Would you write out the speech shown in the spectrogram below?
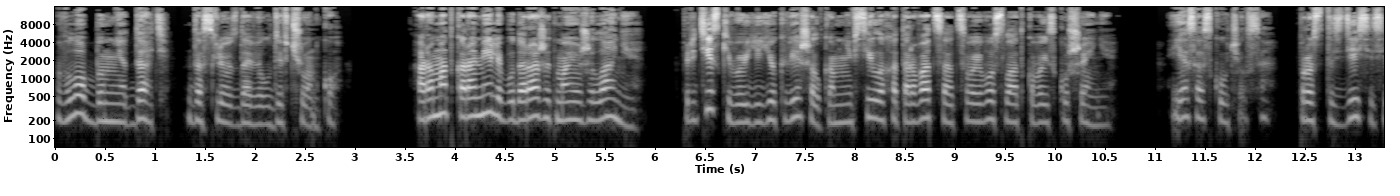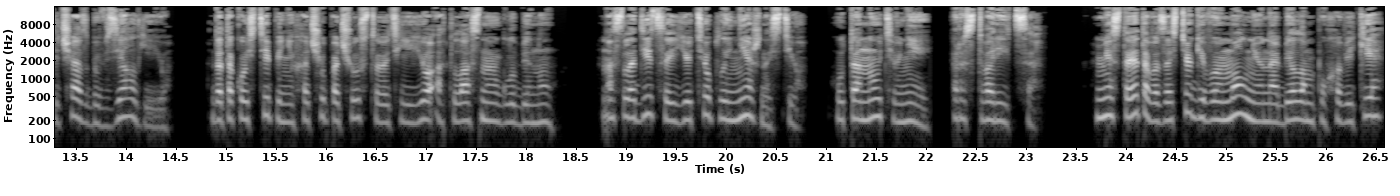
в лоб бы мне дать, до слез довел девчонку. Аромат карамели будоражит мое желание. Притискиваю ее к вешалкам, не в силах оторваться от своего сладкого искушения. Я соскучился. Просто здесь и сейчас бы взял ее. До такой степени хочу почувствовать ее атласную глубину, насладиться ее теплой нежностью, утонуть в ней, раствориться. Вместо этого застегиваю молнию на белом пуховике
